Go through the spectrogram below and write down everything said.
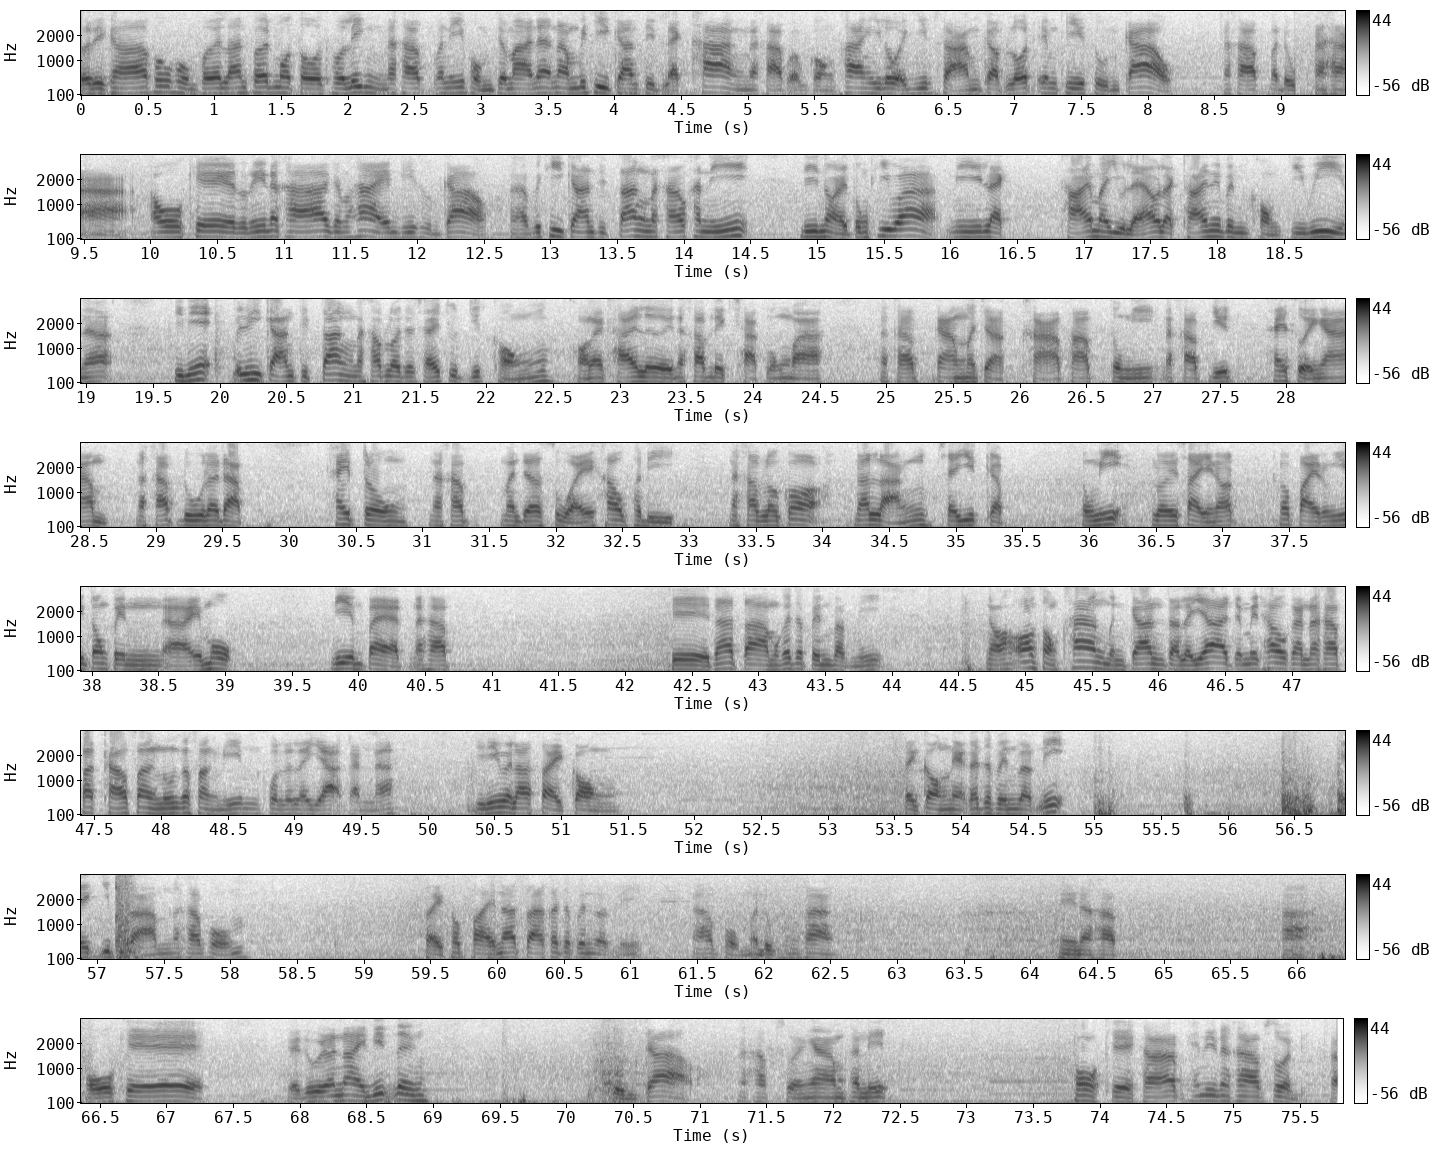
สวัสดีครับพวกผมเฟิร์สร้านเฟิร์สมอโตทัวริงนะครับวันนี้ผมจะมาแนะนำวิธีการติดแหลกข้างนะครับกับกล่องข้าง Hero X23 กับรถ MT09 นะครับมาดูอ่าฮะโอเคตัวนี้นะครับจะมา MT09 นะครับวิธีการติดตั้งนะครับคันนี้ดีหน่อยตรงที่ว่ามีแหลกท้ายมาอยู่แล้วแหลกท้ายนี่เป็นของ g ีวีนะฮะทีนี้วิธีการติดตั้งนะครับ เราจะใช้จุดยึดของของแหลกท้ายเลยนะครับเหล็กฉากลงมานะครับกลางมาจากขาพับตรงนี้นะครับ ยึดให้สวยงามนะครับ ดูระดับ ให้ตรงนะครับ มันจะสวยเข้าพอดีนะครับ แล้วก็ด้านหลังใช้ยึดกับตรงนี้โดยใส่น็อตเข้าไปตรงนี้ต้องเป็นอ่า M6 นี่ M8 นะครับโอเคหน้าตามันก็จะเป็นแบบนี้เนาะอ้อมสองข้างเหมือนกันแต่ระยะอาจจะไม่เท่ากันนะครับพักเท้าฝั่งนู้นกับฝั่งนี้มันคนละระยะกันนะ ทีนี้เวลาใส่กล่อง ใส่กล่องเนี่ยก็จะเป็นแบบนี้ X23 นะครับผม ส่เข้าไปหน้าตาก็จะเป็นแบบนี้นะครับผมมาดูข้างๆ นี่นะครับ อ่าโอเค เดี๋ยวดูด้านในนิดนึง 09 นะครับ สวยงามคันนี้ โอเคครับ แค่นี้นะครับ สวัสดีครับ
